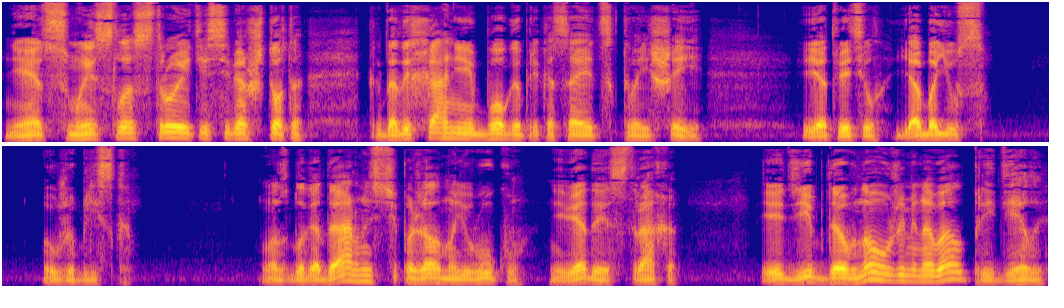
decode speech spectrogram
Нет смысла строить из себя что-то, когда дыхание Бога прикасается к твоей шее. И ответил, я боюсь. Уже близко. Он с благодарностью пожал мою руку, не ведая страха. Эдип давно уже миновал пределы,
